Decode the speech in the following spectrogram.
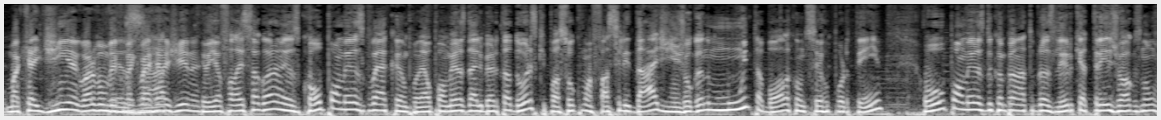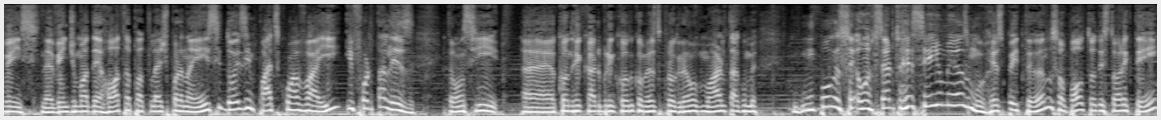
uma quedinha, agora vamos ver como é que vai Exato. reagir, né? Eu ia falar isso agora mesmo. Qual o Palmeiras que vai a campo, né? O Palmeiras da Libertadores, que passou com uma facilidade, jogando muita bola contra o Cerro Portenho, ou o Palmeiras do Campeonato Brasileiro, que há três jogos não vence, né? Vem de uma derrota para o Atlético Paranaense e dois empates com Havaí e Fortaleza. Então, assim, é, quando o Ricardo brincou no começo do programa, o Marlon tá com um, pouco, um certo receio mesmo, respeitando São Paulo, toda a história que tem.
